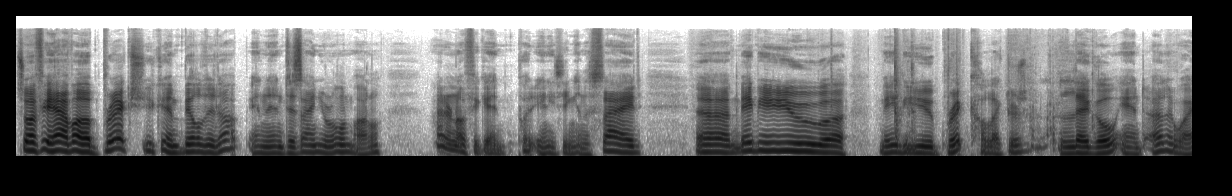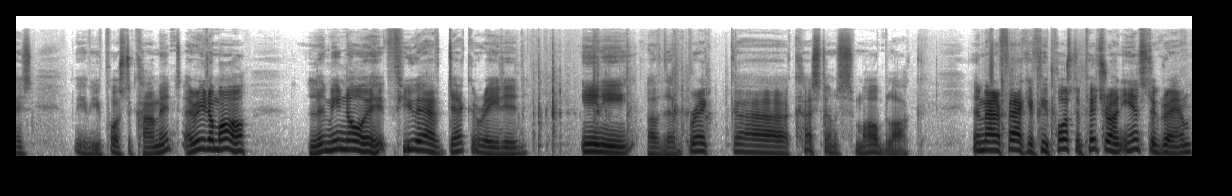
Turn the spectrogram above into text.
So if you have uh, bricks, you can build it up and then design your own model. I don't know if you can put anything in the side. Uh, maybe you, uh, maybe you brick collectors, Lego and otherwise. Maybe you post a comment. I read them all. Let me know if you have decorated any of the brick uh, custom small block. As a matter of fact, if you post a picture on Instagram,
